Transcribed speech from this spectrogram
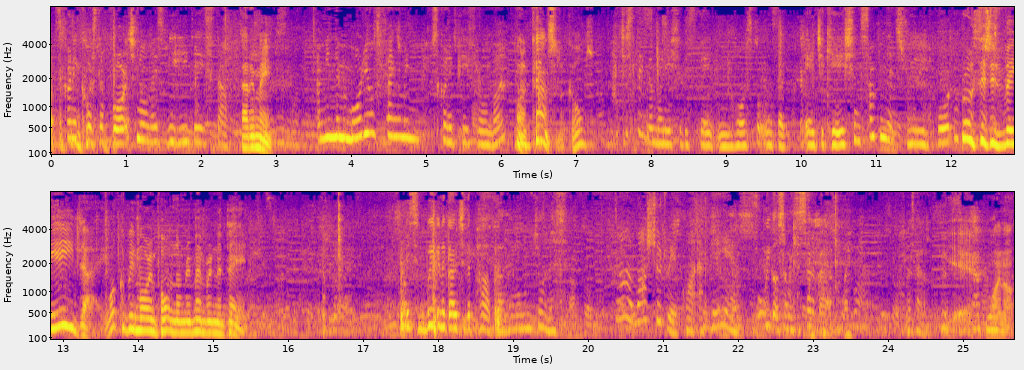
It's going to cost a fortune, all this VE Day stuff. How do you mean? I mean, the memorial thing, I mean, who's going to pay for all that? Well, the council, of course. I just think the money should be spent in hospitals and education, something that's really important. Ruth, this is VE Day. What could be more important than remembering the dead? Listen, we're going to go to the pub. Uh, anyone want to join us? Oh, why should we? We're quite happy here. Well, we got something to celebrate, haven't we? Tell? Yeah, why not?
